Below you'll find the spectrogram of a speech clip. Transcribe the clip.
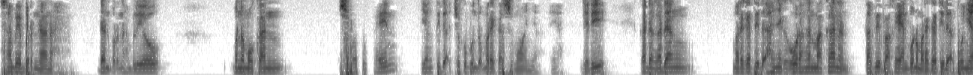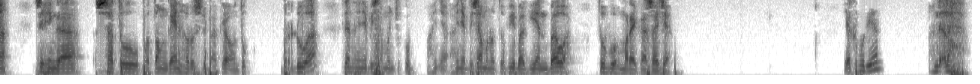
sampai bernanah dan pernah beliau menemukan suatu kain yang tidak cukup untuk mereka semuanya. Ya. Jadi kadang-kadang mereka tidak hanya kekurangan makanan, tapi pakaian pun mereka tidak punya, sehingga satu potong kain harus dipakai untuk berdua dan hanya bisa mencukup hanya hanya bisa menutupi bagian bawah tubuh mereka saja. Ya kemudian hendaklah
